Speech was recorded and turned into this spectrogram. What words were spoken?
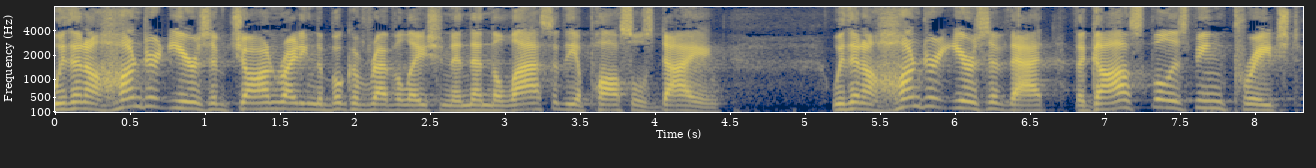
Within a hundred years of John writing the book of Revelation and then the last of the apostles dying, within a hundred years of that, the gospel is being preached,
